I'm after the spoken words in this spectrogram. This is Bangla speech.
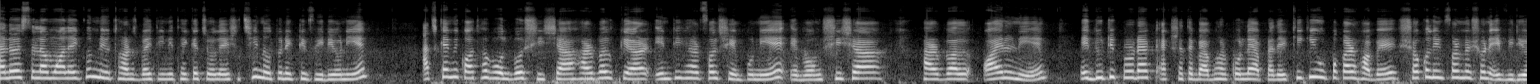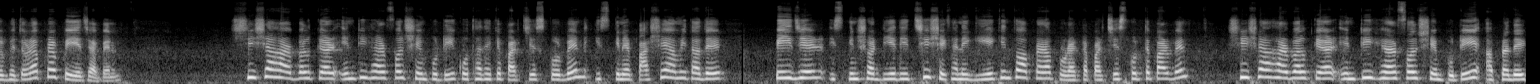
হ্যালো, আসসালামু আলাইকুম। নিউ থটস বাই তিনি থেকে চলে এসেছি নতুন একটি ভিডিও নিয়ে। আজকে আমি কথা বলব Sisa herbal care anti hairfall shampoo নিয়ে এবং সীসা হার্বাল অয়েল নিয়ে। এই দুটি প্রোডাক্ট একসাথে ব্যবহার করলে আপনাদের কি কি উপকার হবে, সকল ইনফরমেশন এই ভিডিওর ভেতরে আপনারা পেয়ে যাবেন। Sisa herbal care anti hairfall শ্যাম্পুটি কোথা থেকে পারচেস করবেন, স্ক্রিনের পাশে আমি তাদের পেজের স্ক্রিনশট দিয়ে দিচ্ছি, সেখানে গিয়ে কিন্তু আপনারা প্রোডাক্টটা পারচেস করতে পারবেন। Sisa herbal care anti hairfall শ্যাম্পুটি আপনাদের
